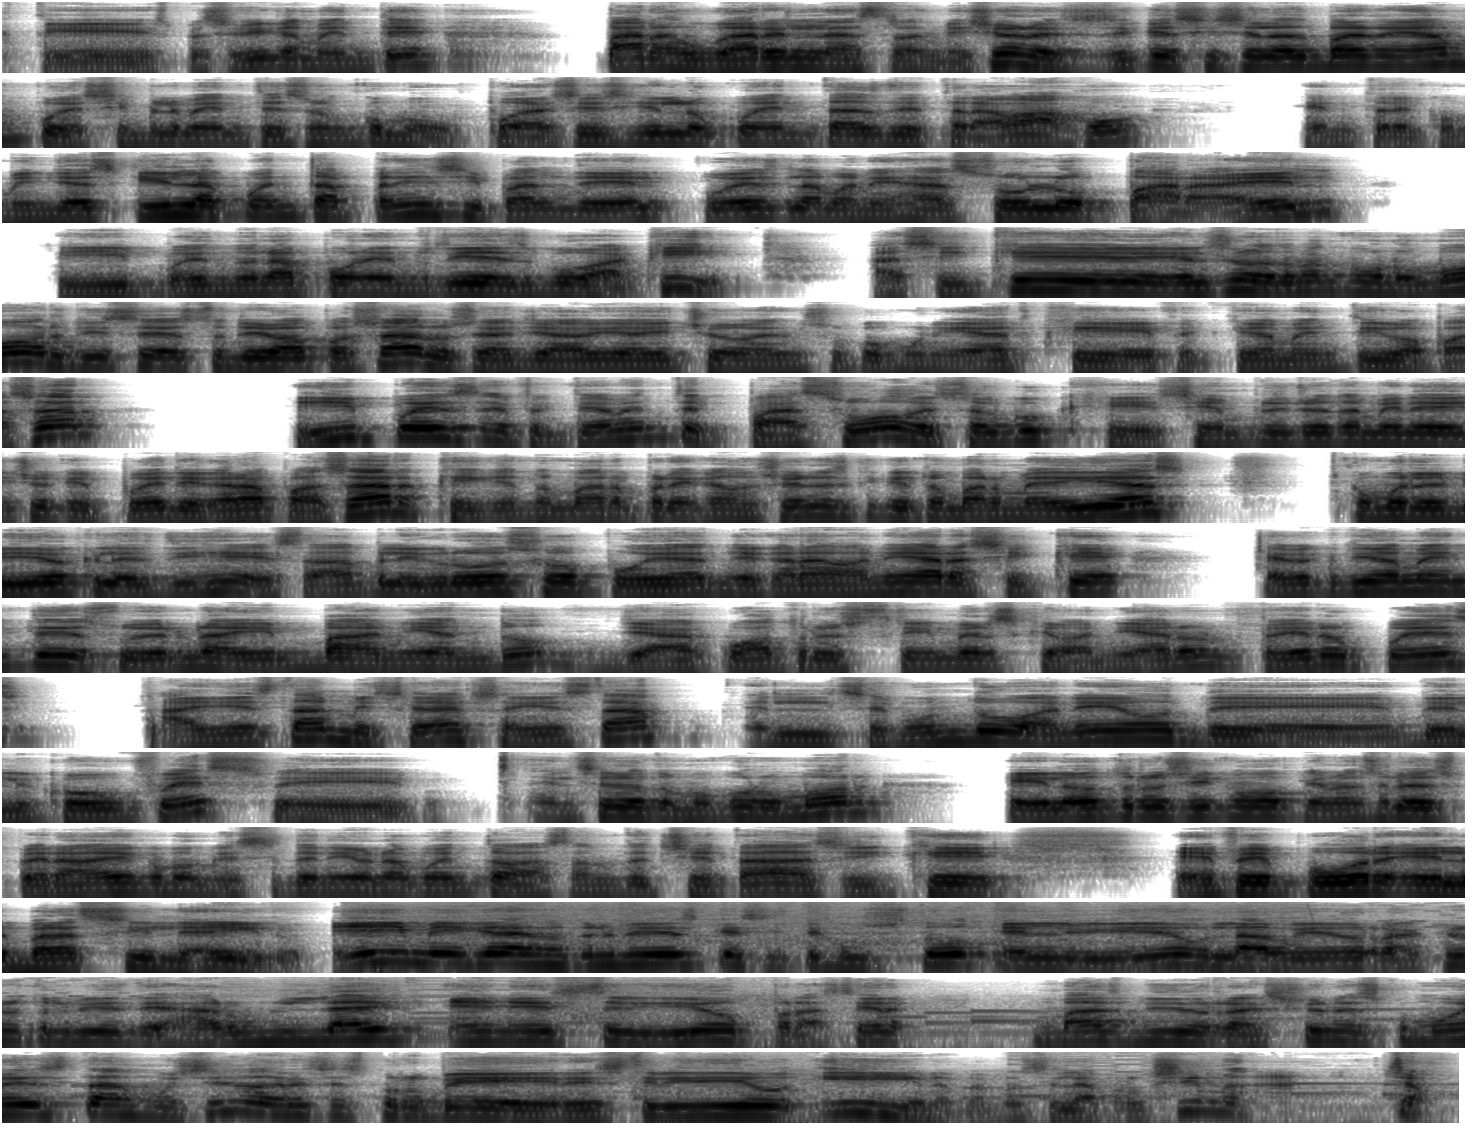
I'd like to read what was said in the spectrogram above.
específicamente para jugar en las transmisiones. Así que si se las banean, pues simplemente son como, por así decirlo, cuentas de trabajo, entre comillas, y la cuenta principal de él pues la maneja solo para él y pues no la pone en riesgo aquí. Así que él se lo toma con humor, dice esto ya iba a pasar, o sea, ya había dicho en su comunidad que efectivamente iba a pasar. Y pues efectivamente pasó, es algo que siempre yo también he dicho que puede llegar a pasar, que hay que tomar precauciones, que hay que tomar medidas, como en el video que les dije, estaba peligroso, podían llegar a banear, así que efectivamente estuvieron ahí baneando, ya cuatro streamers que banearon, pero pues ahí está, mis ahí está, el segundo baneo de, del GoFest, eh, él se lo tomó con humor, el otro sí como que no se lo esperaba y como que sí tenía una cuenta bastante chetada, así que F por el brasileiro. Y mi gran, no te olvides que si te gustó el video, la video reacción, no te olvides dejar un like en este video para ser más video reacciones como esta. Muchísimas gracias por ver este video y nos vemos en la próxima. Chao.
